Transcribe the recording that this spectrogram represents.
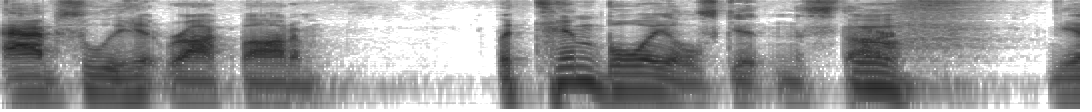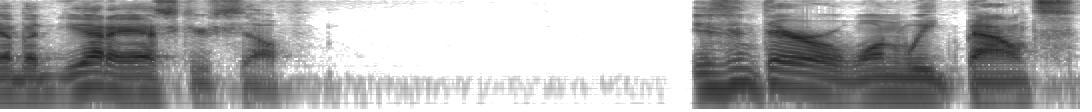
absolutely hit rock bottom, but Tim Boyle's getting the start. Oof. Yeah, but you got to ask yourself isn't there a one week bounce?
